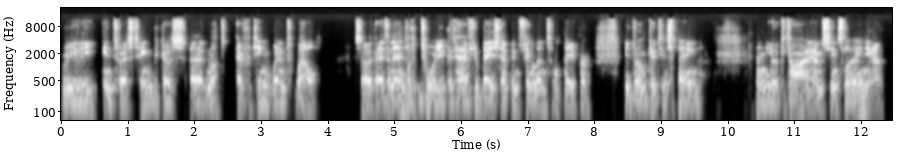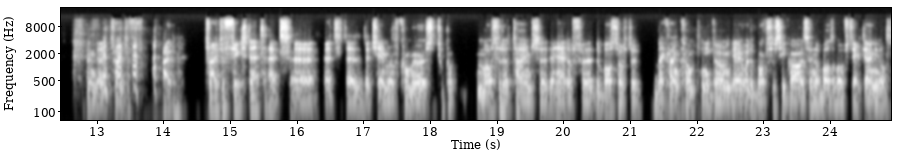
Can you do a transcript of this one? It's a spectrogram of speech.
really interesting because uh, not everything went well. So at an end of a tour, you could have your bass amp in Finland on paper, your drum kit in Spain, and your guitar amps in Slovenia, and they try to try, try, to fix that at uh, at the, the, Chamber of Commerce. To most of the times, uh, the head of uh, the boss of the backline company going there with a box of cigars and a bottle of Jack Daniels.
